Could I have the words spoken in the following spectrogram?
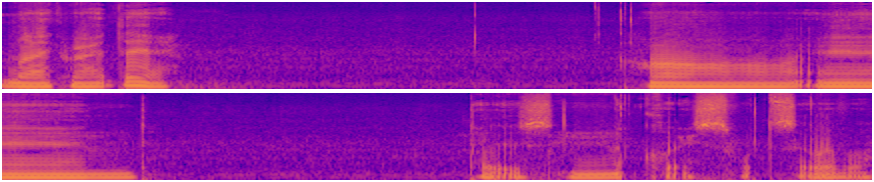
Like right there. Oh, and that is not close whatsoever.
